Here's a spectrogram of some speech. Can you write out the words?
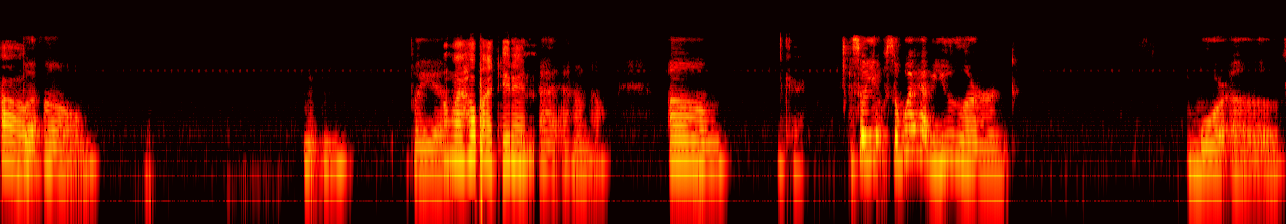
Oh. But um, mm-mm. but yeah, Oh, I hope I didn't. I, I don't know. Um, Okay. so yeah, so what have you learned more of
